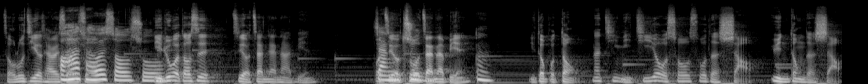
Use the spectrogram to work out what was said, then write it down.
走路肌肉才会收缩，哦、它才会收缩。你如果都是只有站在那边，或只有坐在那边，嗯，你都不动，那肌你肌肉收缩的少，运动的少。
